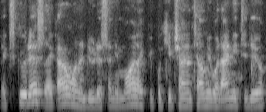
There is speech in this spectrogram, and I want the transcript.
like screw this like i don't want to do this anymore like people keep trying to tell me what i need to do.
